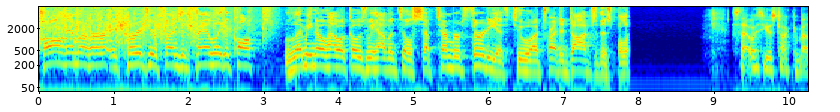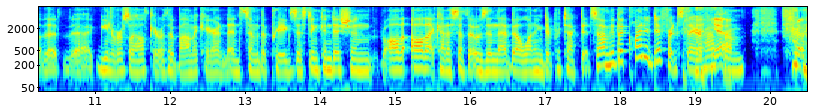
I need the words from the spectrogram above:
Call him or her. Encourage your friends and family to call. Let me know how it goes. We have until September 30th to uh, try to dodge this bullet. So that was he was talking about the uh, universal health care with Obamacare and, and some of the pre-existing condition, all the, all that kind of stuff that was in that bill, wanting to protect it. So I mean, but quite a difference there, huh? yeah. From from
